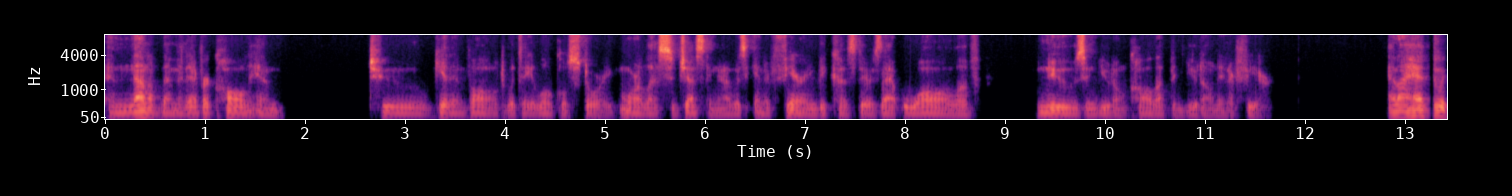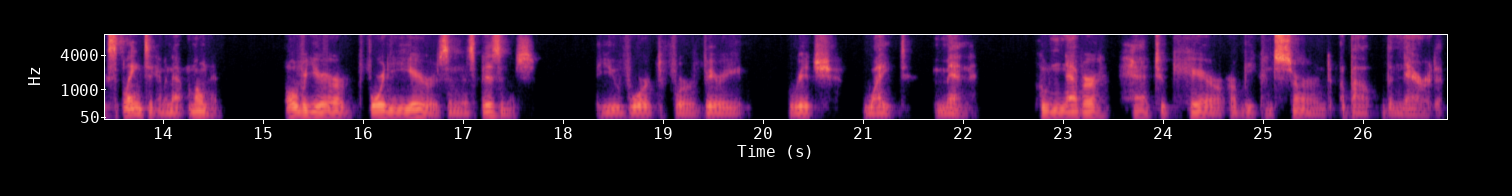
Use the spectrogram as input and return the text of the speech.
And none of them had ever called him to get involved with a local story, more or less suggesting I was interfering because there's that wall of news and you don't call up and you don't interfere. And I had to explain to him in that moment over your 40 years in this business, you've worked for very rich white men who never had to care or be concerned about the narrative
